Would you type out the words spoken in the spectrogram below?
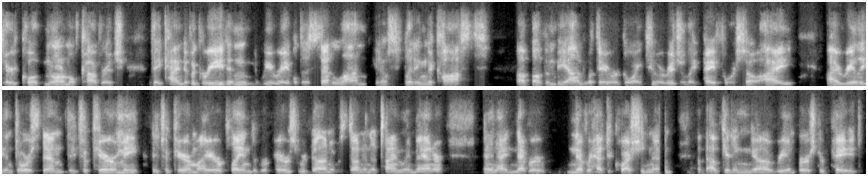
their quote normal coverage, they kind of agreed and we were able to settle on, you know, splitting the costs above and beyond what they were going to originally pay for. So I I really endorsed them. They took care of me. They took care of my airplane. The repairs were done. It was done in a timely manner. And I never, never had to question them about getting uh, reimbursed or paid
